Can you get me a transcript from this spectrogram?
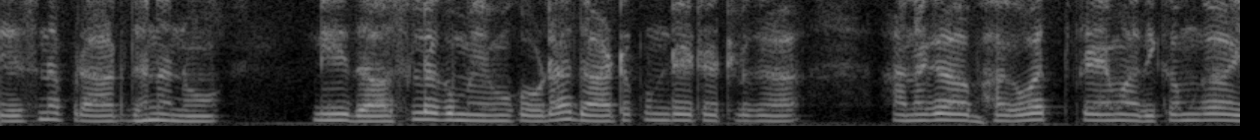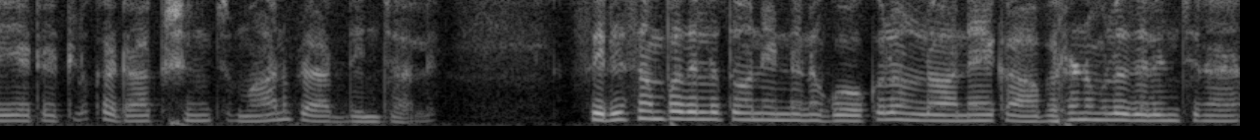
చేసిన ప్రార్థనను నీ దాసులకు మేము కూడా దాటకుండేటట్లుగా అనగా భగవత్ ప్రేమ అధికంగా అయ్యేటట్లు కటాక్షించుమా అని ప్రార్థించాలి. సిరి సంపదలతో నిండిన గోకులంలో అనేక ఆభరణములు ధరించిన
